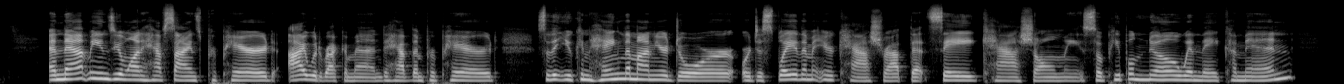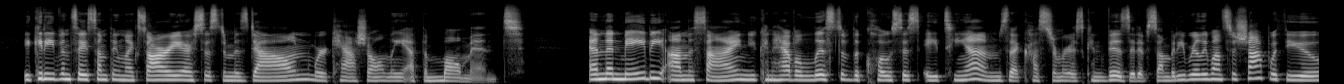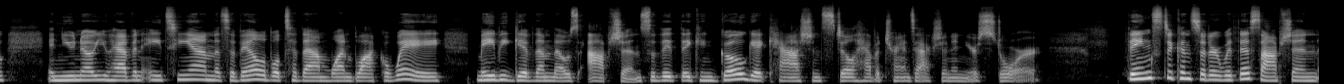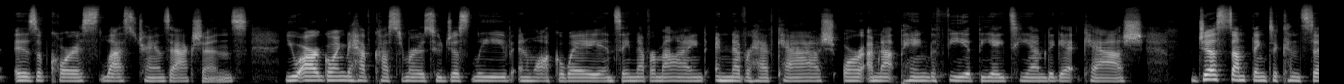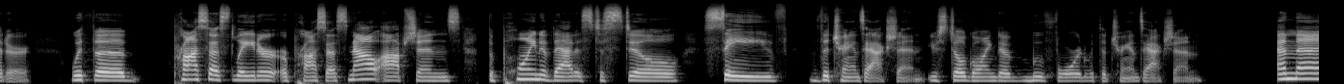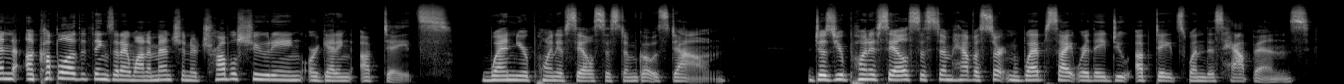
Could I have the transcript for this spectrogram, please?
And that means you'll want to have signs prepared. I would recommend to have them prepared so that you can hang them on your door or display them at your cash wrap that say cash only. So people know when they come in. It could even say something like, sorry, our system is down. We're cash only at the moment. And then maybe on the sign, you can have a list of the closest ATMs that customers can visit. If somebody really wants to shop with you and you know you have an ATM that's available to them one block away, maybe give them those options so that they can go get cash and still have a transaction in your store. Things to consider with this option is, of course, less transactions. You are going to have customers who just leave and walk away and say, Never mind, I never have cash, or I'm not paying the fee at the ATM to get cash. Just something to consider. With the process later or process now options, the point of that is to still save the transaction. You're still going to move forward with the transaction. And then a couple other things that I want to mention are troubleshooting or getting updates when your point of sale system goes down. Does your point of sale system have a certain website where they do updates when this happens?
